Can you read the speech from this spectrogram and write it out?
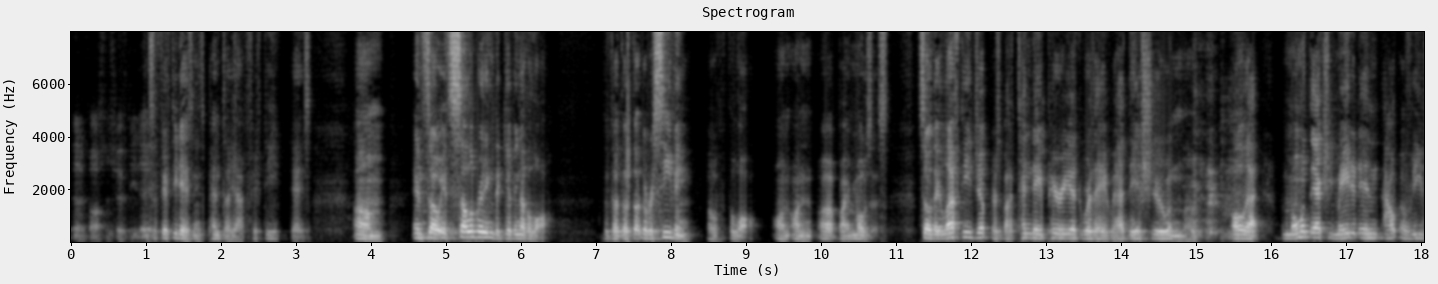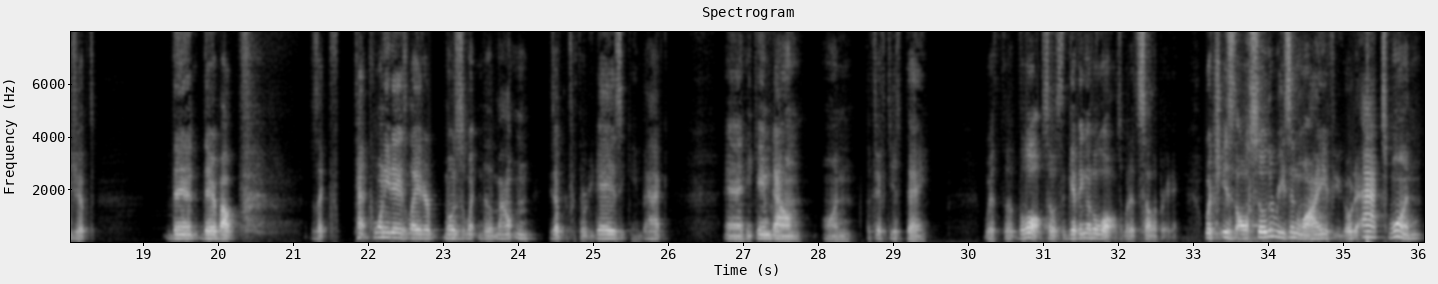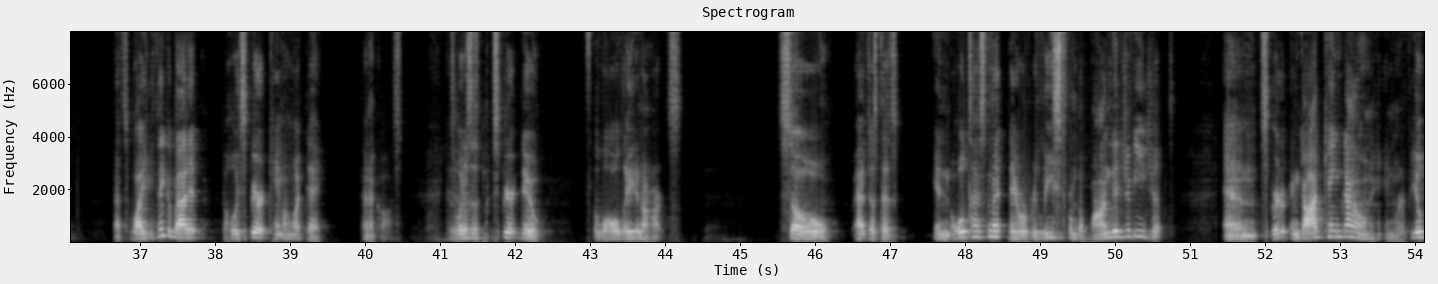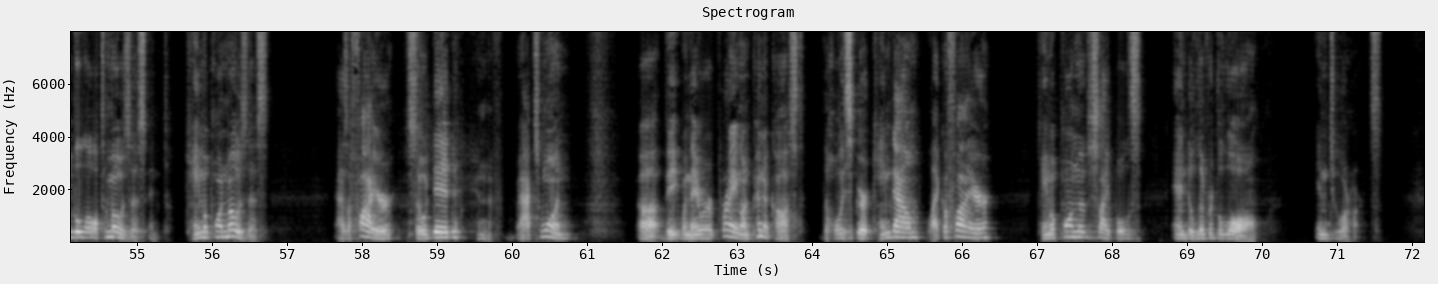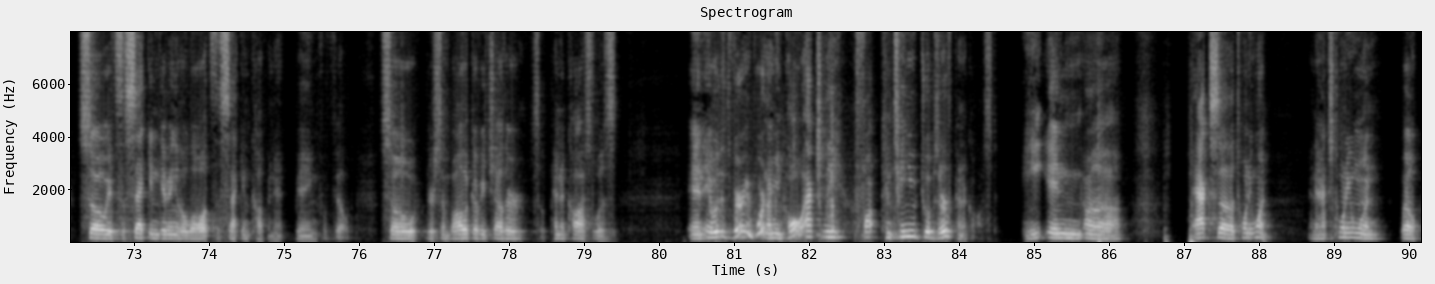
Pentecost is 50 days. It's a 50 days, and it's Penta, yeah, 50 days. Um, and so it's celebrating the giving of the law, the, the, the, the receiving of the law on, on, uh, by Moses. So they left Egypt. There's about a 10 day period where they had the issue and the, all that. The moment they actually made it in out of Egypt, then they're about, it was like 10, 20 days later, Moses went into the mountain. He's up there for 30 days. He came back, and he came down on the 50th day with the, the law. So it's the giving of the laws, what it's celebrating, which is also the reason why, if you go to Acts 1, that's why, if you think about it, the Holy Spirit came on what day? Pentecost. Because what does the Spirit do? It's the law laid in our hearts. So, just as in Old Testament, they were released from the bondage of Egypt, and Spirit and God came down and revealed the law to Moses and came upon Moses as a fire. So did in Acts one, uh, when they were praying on Pentecost, the Holy Spirit came down like a fire, came upon the disciples, and delivered the law into our hearts. So it's the second giving of the law, it's the second covenant being fulfilled. So they're symbolic of each other. So Pentecost was, and it was it's very important. I mean, Paul actually fought, continued to observe Pentecost. He in uh, Acts uh, 21. In Acts 21, well,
